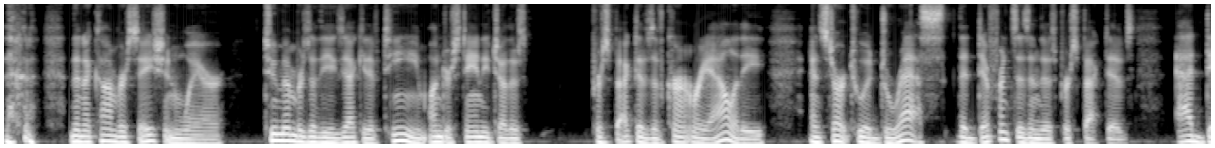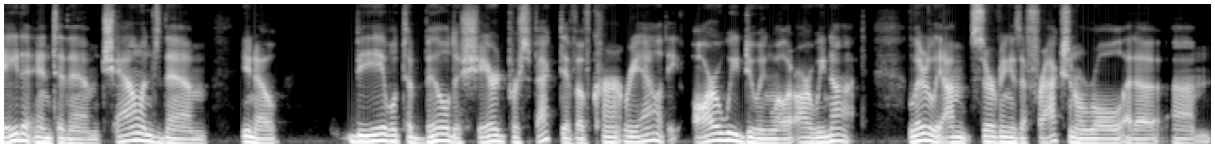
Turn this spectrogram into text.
than a conversation where two members of the executive team understand each other's perspectives of current reality and start to address the differences in those perspectives, add data into them, challenge them, you know, be able to build a shared perspective of current reality. Are we doing well or are we not? Literally, I'm serving as a fractional role at a um,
